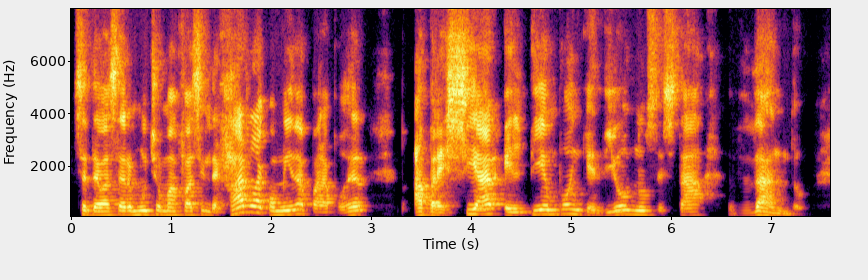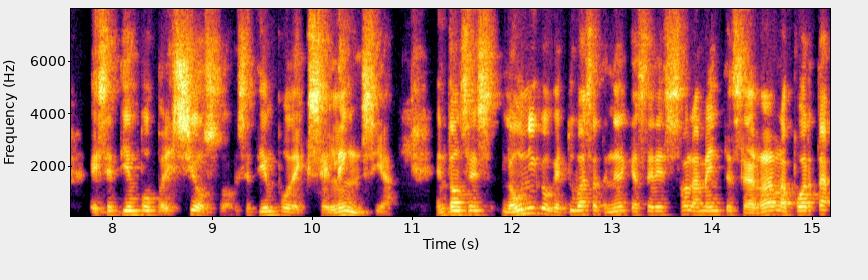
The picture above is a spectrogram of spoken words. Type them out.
se te va a hacer mucho más fácil dejar la comida para poder apreciar el tiempo en que Dios nos está dando ese tiempo precioso, ese tiempo de excelencia. Entonces, lo único que tú vas a tener que hacer es solamente cerrar la puerta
